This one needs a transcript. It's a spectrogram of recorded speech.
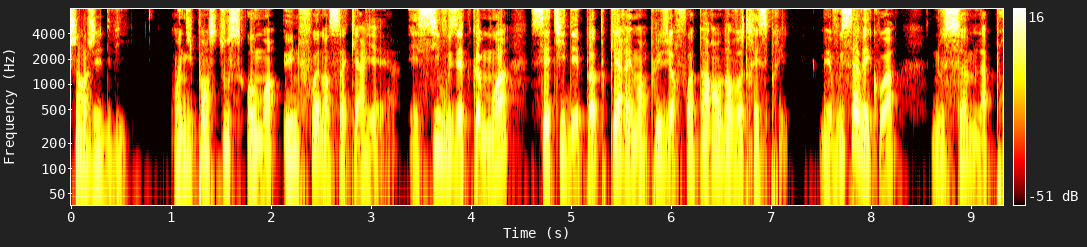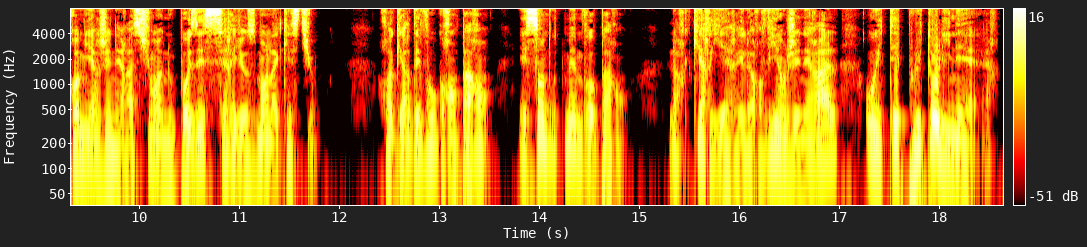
changer de vie. On y pense tous au moins une fois dans sa carrière, et si vous êtes comme moi, cette idée pop carrément plusieurs fois par an dans votre esprit. Mais vous savez quoi? Nous sommes la première génération à nous poser sérieusement la question. Regardez vos grands-parents, et sans doute même vos parents. Leur carrière et leur vie en général ont été plutôt linéaires.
